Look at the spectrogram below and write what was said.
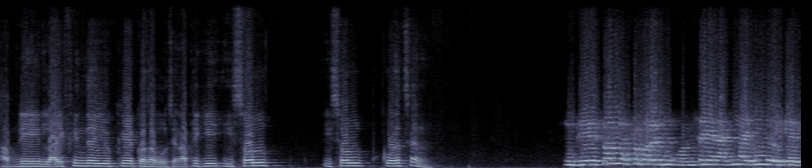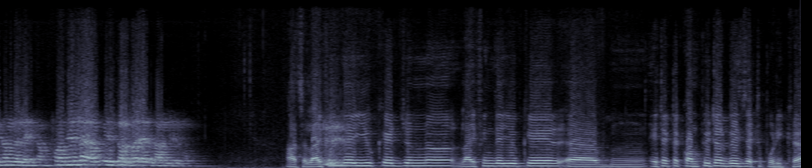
আপনি লাইফ ইন দ্য ইউকে এর কথা বলছেন। আপনি কি ইসল ইসল করেছেন? যে সব একটা করে হচ্ছে এখন থিংক এই এক্সাম দিলাম ফোনে ওকে জলবার এক্সাম দিব। আচ্ছা লাইফ ইন দ্য ইউকে এর জন্য লাইফ ইন দ্য ইউকে এর এটা একটা কম্পিউটার বেসড একটা পরীক্ষা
